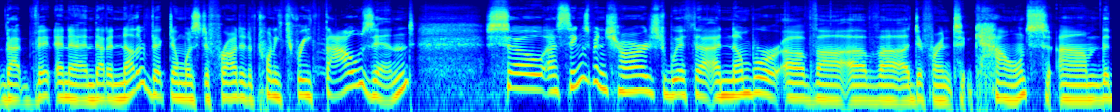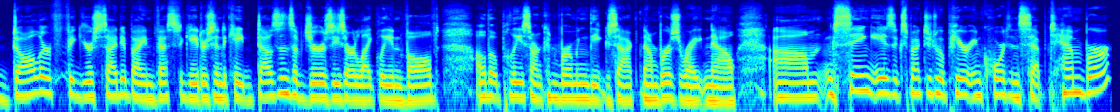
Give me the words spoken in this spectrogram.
that vi- and, and that another victim was defrauded of 23,000 thousand. So uh, Singh's been charged with uh, a number of uh, of uh, different counts. Um, the dollar figures cited by investigators indicate dozens of jerseys are likely involved, although police aren't confirming the exact numbers right now. Um, Singh is expected to appear in court in September.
